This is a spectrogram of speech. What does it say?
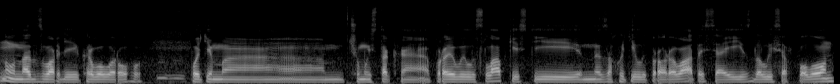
ну, Нацгвардії Кривого Рогу. Потім е, чомусь так е, проявили слабкість і не захотіли прориватися і здалися в полон.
